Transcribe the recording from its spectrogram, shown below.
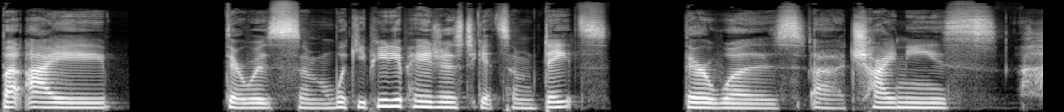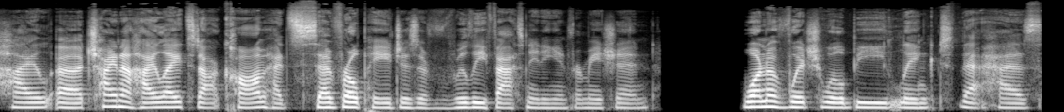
but I there was some Wikipedia pages to get some dates. There was uh, Chinese high, uh, ChinaHighlights.com had several pages of really fascinating information. One of which will be linked that has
